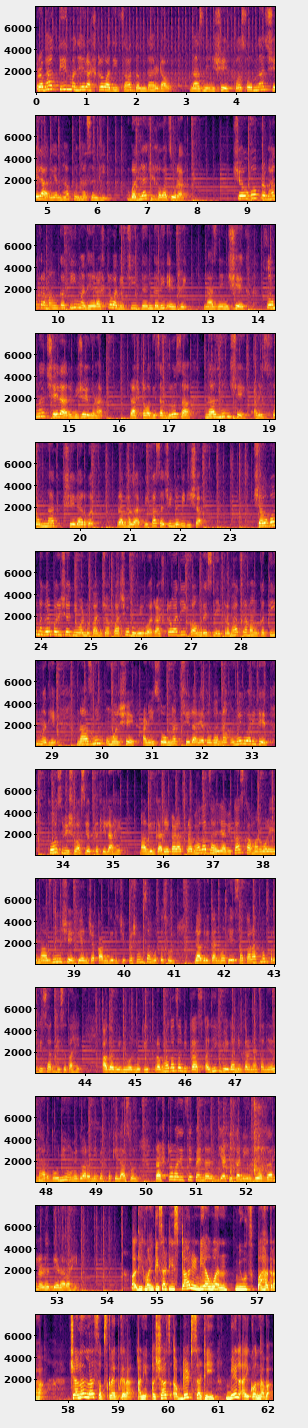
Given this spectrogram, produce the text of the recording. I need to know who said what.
Speaker 1: प्रभाग तीन मध्ये राष्ट्रवादीचा दमदार डाव. नाजनीन शेख व सोमनाथ शेलार यांना पुन्हा संधी. बदलाची हवा जोरात. शेवगाव प्रभाग क्रमांक तीन मध्ये राष्ट्रवादीची दणदणीत एंट्री नाजनीन शेख सोमनाथ शेलार विजयी होणार. राष्ट्रवादीचा भरोसा नाजनीन शेख आणि सोमनाथ शेलारवर. प्रभागात विकासाची नवी दिशा. शेवगाव नगर परिषद निवडणुकांच्या पार्श्वभूमीवर राष्ट्रवादी काँग्रेसने प्रभाग क्रमांक तीनमध्ये नाझनीन उमर शेख आणि सोमनाथ शेलार या दोघांना उमेदवारी देत ठोस विश्वास व्यक्त केला आहे. मागील कार्यकाळात प्रभागात झालेल्या विकास कामांमुळे नाझनीन शेख यांच्या कामगिरीची प्रशंसा होत असून नागरिकांमध्ये सकारात्मक प्रतिसाद दिसत आहे. आगामी निवडणुकीत प्रभागाचा विकास अधिक वेगाने करण्याचा निर्धार दोन्ही उमेदवारांनी व्यक्त केला असून राष्ट्रवादीचे पॅनल या ठिकाणी जोरदार लढत देणार आहे. अधिक माहितीसाठी स्टार इंडिया वन न्यूज पाहत रहा. चॅनलला सबस्क्राईब करा आणि अशाच अपडेट्ससाठी बेल आयकॉन दाबा.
